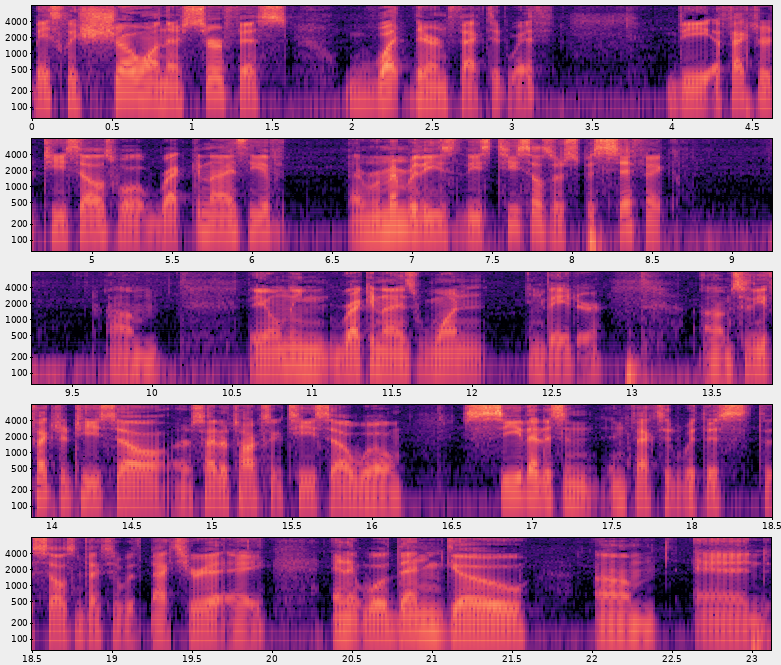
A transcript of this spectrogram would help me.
basically show on their surface what they're infected with. The effector T cells will recognize the and remember these these T cells are specific. Um, they only recognize one invader. Um, so the effector T cell or cytotoxic T cell will see that it's in, infected with this the cell's infected with bacteria A, and it will then go um, and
